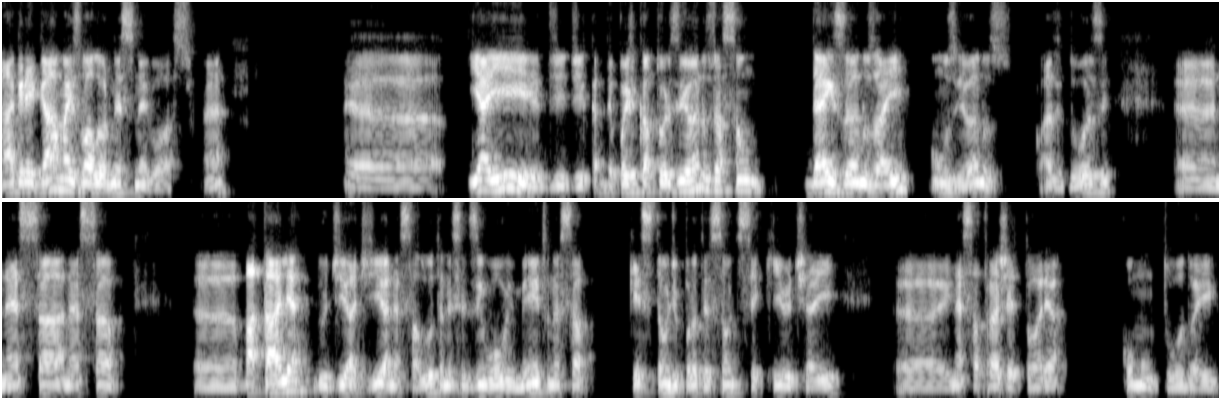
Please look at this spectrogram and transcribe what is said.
agregar mais valor nesse negócio? Né? É, e aí, de, de, depois de 14 anos, já são 10 anos aí, 11 anos, quase 12, é, nessa, nessa é, batalha do dia a dia, nessa luta, nesse desenvolvimento, nessa questão de proteção de security aí, e nessa trajetória como um todo aí,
